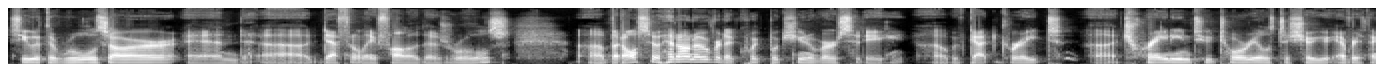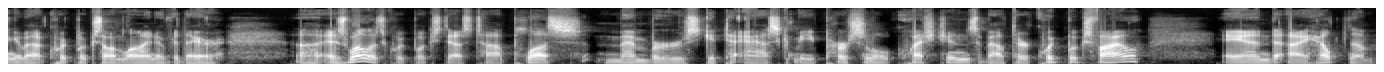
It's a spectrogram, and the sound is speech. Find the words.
see what the rules are, and uh, definitely follow those rules. Uh, but also head on over to QuickBooks University. Uh, we've got great uh, training tutorials to show you everything about QuickBooks Online over there uh, as well as QuickBooks Desktop. Plus, members get to ask me personal questions about their QuickBooks file, and I help them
